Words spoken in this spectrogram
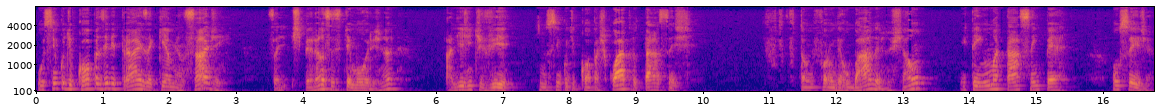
o 5 de copas ele traz aqui a mensagem, essas esperanças e temores. Né? Ali a gente vê no 5 de copas quatro taças foram derrubadas no chão e tem uma taça em pé. Ou seja,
